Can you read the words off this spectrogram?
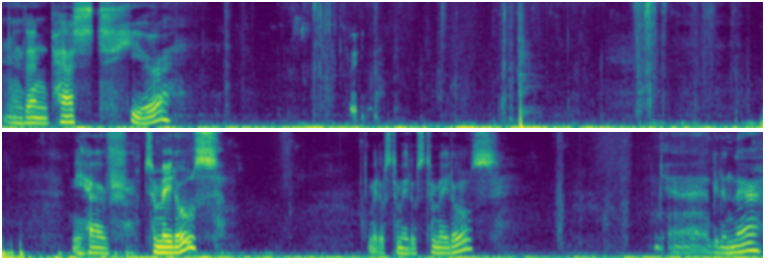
And then past here. We have tomatoes. Tomatoes, tomatoes, tomatoes. Yeah, get in there.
